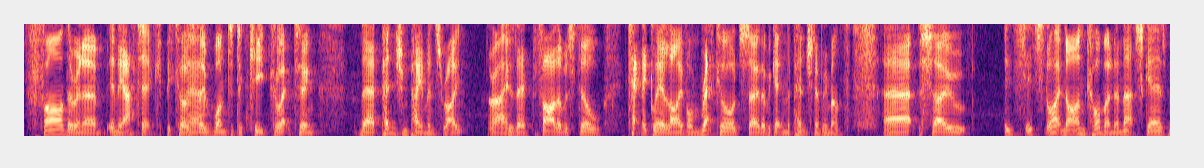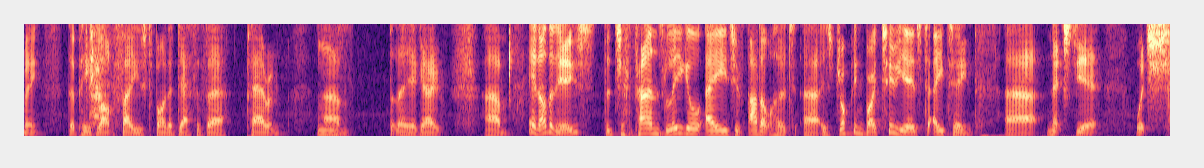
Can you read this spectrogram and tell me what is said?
father in a in the attic because Yeah. they wanted to keep collecting their pension payments, right? Right. Because their father was still technically alive on record, so they were getting the pension every month. Uh, so it's it's like not uncommon, and that scares me that people aren't phased by the death of their parent. Mm. Um, but there you go. Um, in other news, the Japan's legal age of adulthood uh, is dropping by two years to 18 uh, next year, which,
